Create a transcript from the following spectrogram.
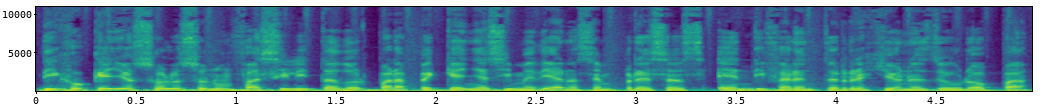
dijo que ellos solo son un facilitador para pequeñas y medianas empresas en diferentes regiones de Europa,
